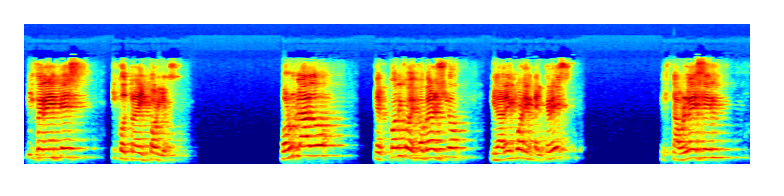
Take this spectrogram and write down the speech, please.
diferentes y contradictorias. Por un lado, el Código de Comercio y la Ley 43 establecen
